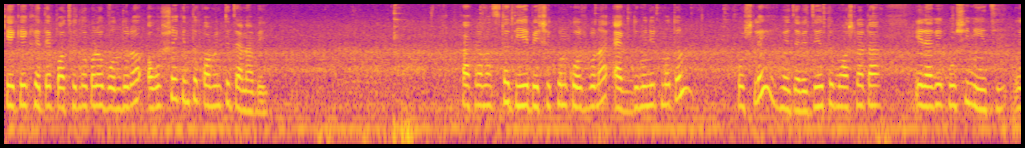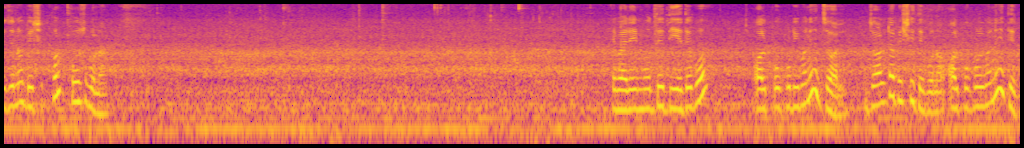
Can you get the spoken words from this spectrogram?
কে কে খেতে পছন্দ করো বন্ধুরা, অবশ্যই কিন্তু কমেন্টে জানাবে। কাঁকড়া মাছটা দিয়ে বেশিক্ষণ কষবো না, এক দু মিনিট মতন কষলেই হয়ে যাবে। যেহেতু মশলাটা এর আগে কষি নিয়েছি, ওই জন্য বেশিক্ষণ কষবো না। এবার এর মধ্যে দিয়ে দেব অল্প পরিমাণে জল। জলটা বেশি দেব না, অল্প পরিমাণেই দেব।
